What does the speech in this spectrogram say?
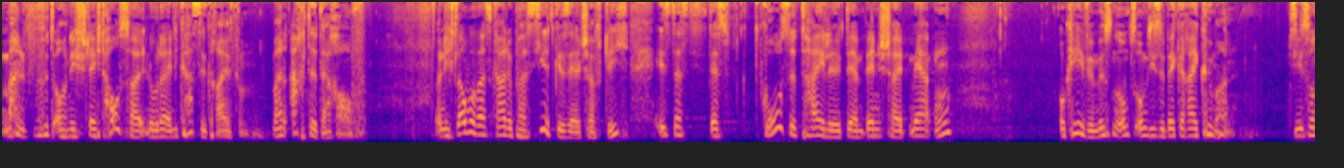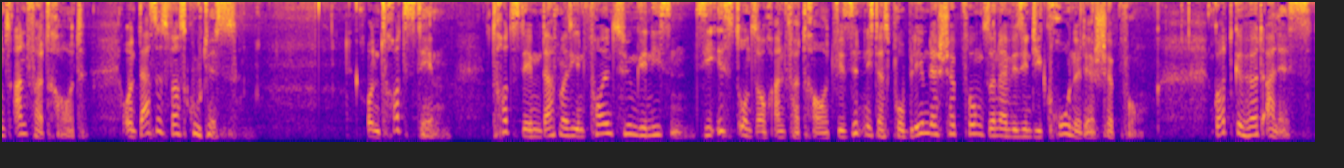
man wird auch nicht schlecht haushalten oder in die Kasse greifen. Man achtet darauf. Und ich glaube, was gerade passiert gesellschaftlich, ist, dass, dass große Teile der Menschheit merken, okay, wir müssen uns um diese Bäckerei kümmern. Sie ist uns anvertraut. Und das ist was Gutes. Und trotzdem Trotzdem darf man sie in vollen Zügen genießen. Sie ist uns auch anvertraut. Wir sind nicht das Problem der Schöpfung, sondern wir sind die Krone der Schöpfung. Gott gehört alles.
